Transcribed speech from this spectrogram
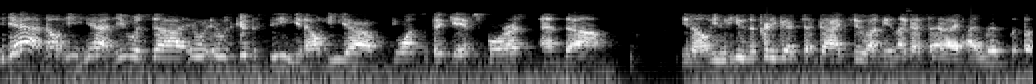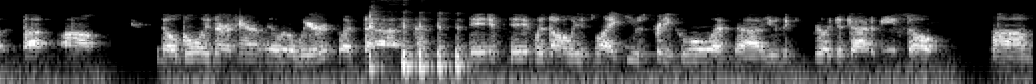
Yeah, no, he yeah he was. Uh, it, it was good to see. You know, he uh, he won some big games for us, and um, you know, he, he was a pretty good guy too. I mean, like I said, I, I lived with him and stuff. Um, you know, goalies are inherently a little weird, but uh, Dave, Dave was always like he was pretty cool, and uh, he was a really good guy to me. So, um,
